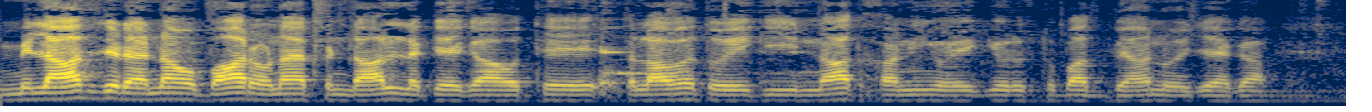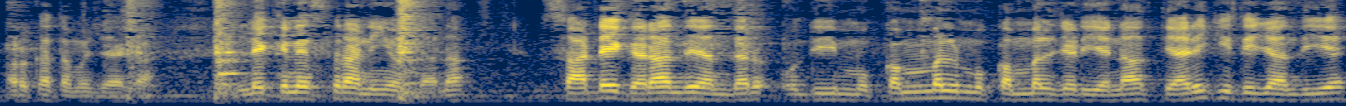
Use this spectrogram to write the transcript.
ਮਿਲਾਦ ਜਿਹੜਾ ਨਾ ਉਹ ਬਾਹਰ ਹੋਣਾ ਹੈ ਪੰਡਾਲ ਲੱਗੇਗਾ ਉੱਥੇ ਤਲਾਵਤ ਹੋਏਗੀ ਨਾਤ ਹੋਏਗੀ ਉਸ ਤੋਂ ਬਾਅਦ ਬਿਆਨ ਹੋ ਜਾਏਗਾ ਔਰ ਖਤਮ ਹੋ ਜਾਏਗਾ। ਲੇਕਿਨ ਇਸ ਤਰ੍ਹਾਂ ਨਹੀਂ ਹੁੰਦਾ ਨਾ। ਸਾਡੇ ਘਰਾਂ ਦੇ ਅੰਦਰ ਉਹਦੀ ਮੁਕੰਮਲ ਮੁਕੰਮਲ ਜਿਹੜੀ ਹੈ ਨਾ ਤਿਆਰੀ ਕੀਤੀ ਜਾਂਦੀ ਹੈ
